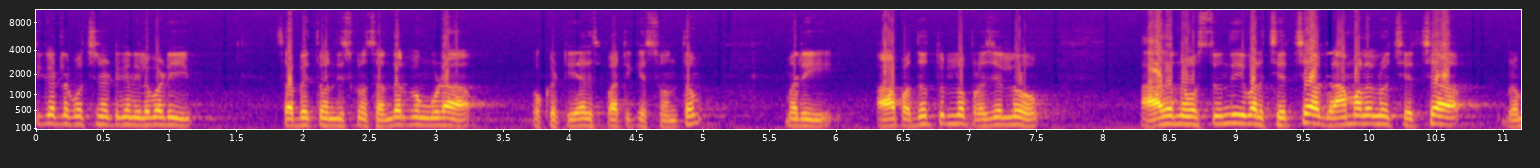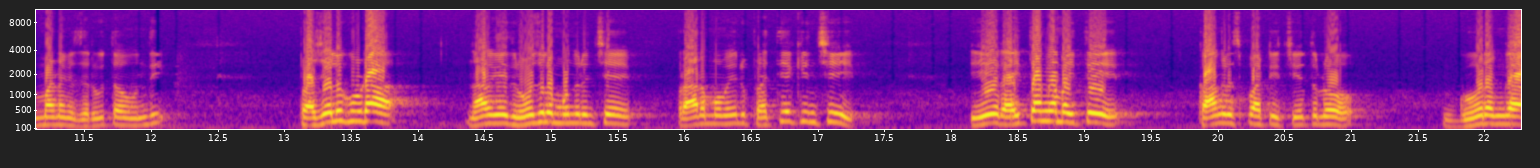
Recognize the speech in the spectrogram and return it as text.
టికెట్లకు వచ్చినట్టుగా నిలబడి సభ్యత్వం తీసుకున్న సందర్భం కూడా ఒక టీఆర్ఎస్ పార్టీకి సొంతం. మరి ఆ పద్ధతుల్లో ప్రజల్లో ఆదరణ వస్తుంది. ఇవాళ చర్చ గ్రామాలలో చర్చ బ్రహ్మాండంగా జరుగుతూ ఉంది. ప్రజలు కూడా నాలుగైదు రోజుల ముందు నుంచే ప్రారంభమైన ప్రత్యేకించి ఏ రైతాంగం అయితే కాంగ్రెస్ పార్టీ చేతిలో ఘోరంగా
